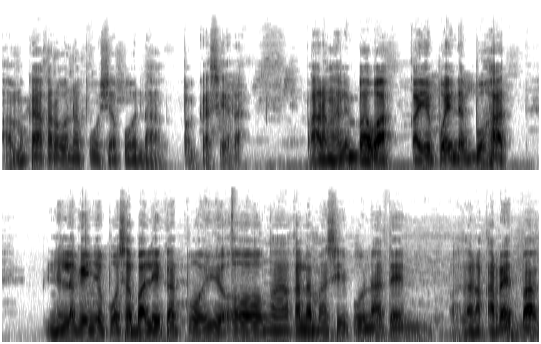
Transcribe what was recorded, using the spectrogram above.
ah, magkakaroon na po siya po ng pagkasira. Parang halimbawa, kayo po ay nagbuhat, nilagay nyo po sa balikat po yung ah, kalamansi po natin, o sa naka-red bag,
